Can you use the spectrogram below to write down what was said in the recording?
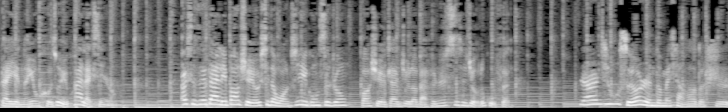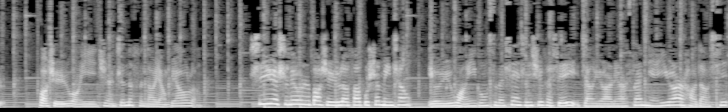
但也能用合作愉快来形容。而且在代理暴雪游戏的网之翼公司中，暴雪占据了百分之四十九的股份。然而，几乎所有人都没想到的是，暴雪与网易居然真的分道扬镳了。十一月十六日，暴雪娱乐发布声明称，由于网易公司的现行许可协议将于二零二三年一月二号到期，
